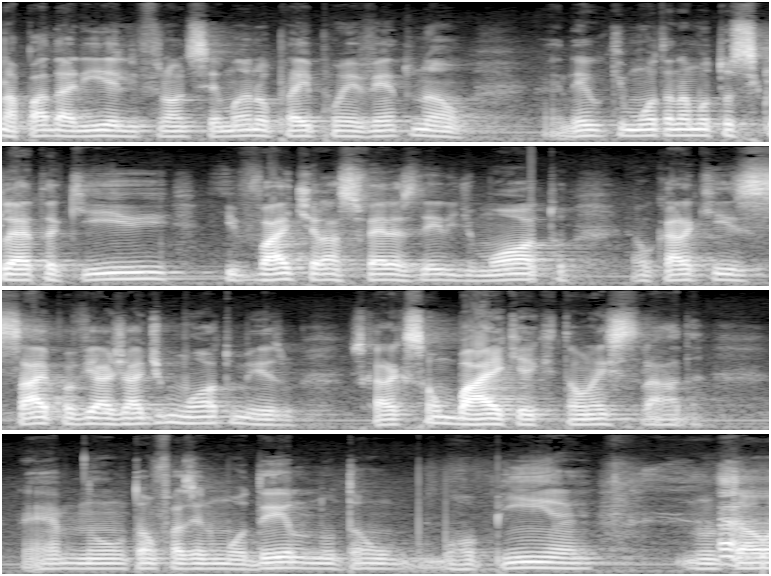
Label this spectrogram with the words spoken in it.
na padaria ali final de semana ou para ir para um evento, não. É nego que monta na motocicleta aqui e vai tirar as férias dele de moto. É um cara que sai para viajar de moto mesmo. Os caras que são biker, que estão na estrada. Né? Não estão fazendo modelo, não estão roupinha, não, tão,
